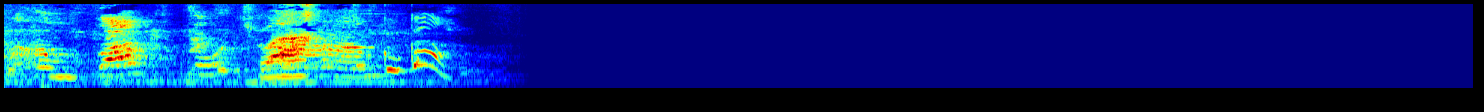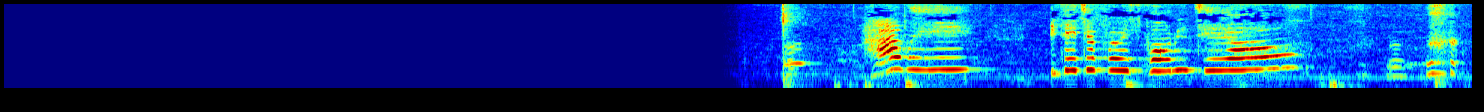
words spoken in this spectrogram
Mama, I'm back to try. Go, go. Hadley, is that your first ponytail?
